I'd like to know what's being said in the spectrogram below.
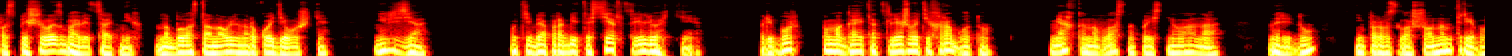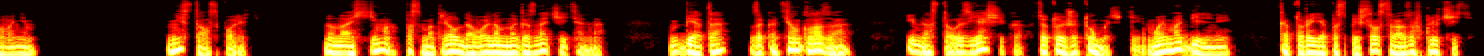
Поспешил избавиться от них, но был остановлен рукой девушки. «Нельзя. У тебя пробито сердце и легкие. Прибор помогает отслеживать их работу мягко, но властно пояснила она, наряду с непровозглашенным требованием. Не стал спорить, но на Ахима посмотрел довольно многозначительно. Бета закатил глаза и достал из ящика все той же тумбочки мой мобильный, который я поспешил сразу включить.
